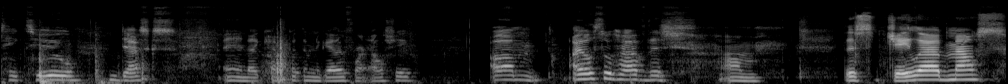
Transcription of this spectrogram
take two desks and I kind of put them together for an L shape. Um, I also have this um this JLab mouse.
